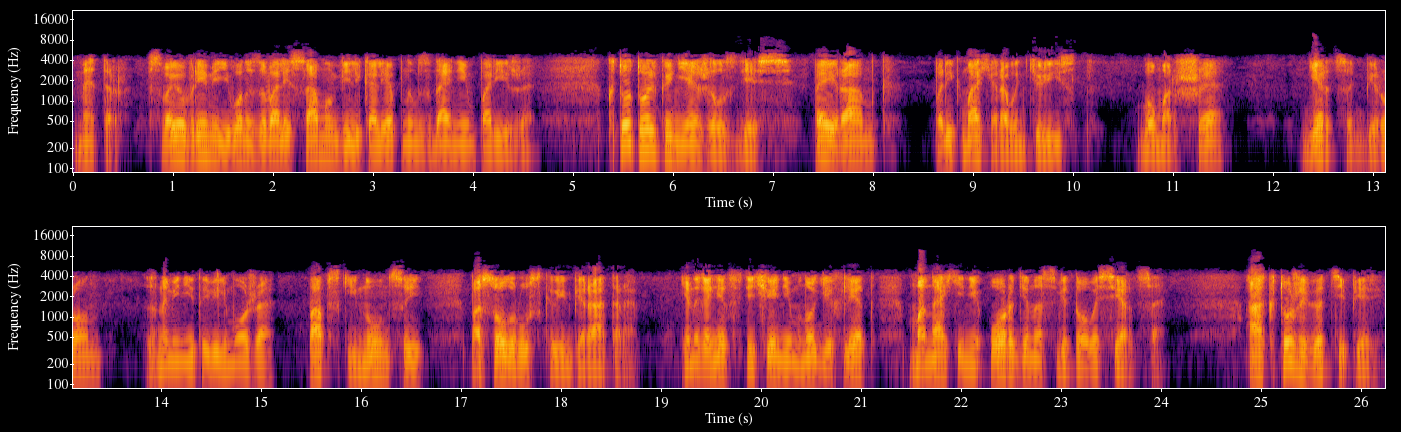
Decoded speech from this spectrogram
Метр. В свое время его называли самым великолепным зданием Парижа. Кто только не жил здесь. Пейранг, парикмахер-авантюрист, Бомарше, герцог Бирон, знаменитый вельможа, папский нунций, посол русского императора и, наконец, в течение многих лет монахини Ордена Святого Сердца. А кто живет теперь?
